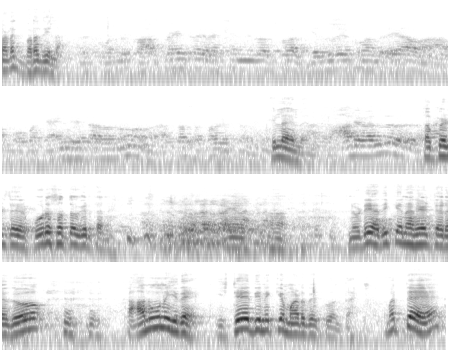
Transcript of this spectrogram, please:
ಮಾಡೋಕ್ಕೆ ಬರೋದಿಲ್ಲ. ಇಲ್ಲ ಇಲ್ಲ. ತಪ್ಪು ಹೇಳ್ತಾ ಇದ್ದಾರೆ ಪೂರ ಸತ್ತೋಗಿರ್ತಾನೆ. ಹಾಂ. ನೋಡಿ, ಅದಕ್ಕೆ ನಾನು ಹೇಳ್ತಾ ಇರೋದು, ಕಾನೂನು ಇದೆ, ಇಷ್ಟೇ ದಿನಕ್ಕೆ ಮಾಡಬೇಕು ಅಂತ. ಮತ್ತು,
